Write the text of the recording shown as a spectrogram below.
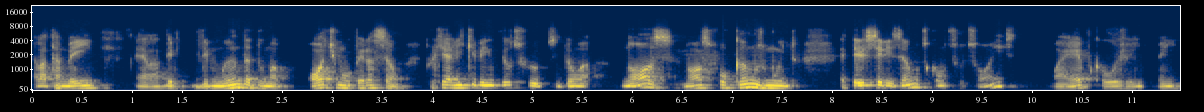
ela também ela de, demanda de uma ótima operação, porque é ali que vem os seus frutos. Então, nós, nós focamos muito, é, terceirizamos construções, uma época, hoje a gente vem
